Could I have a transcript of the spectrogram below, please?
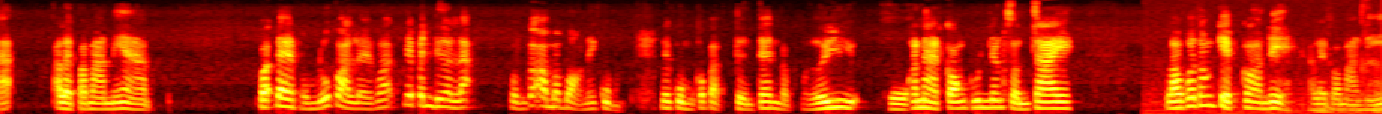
ละ อะไรประมาณเนี้ยครับเพราะแต่ผมรู้ก่อนเลยว่าเนี่ยเป็นเดือนละ ผมก็เอามาบอกในกลุ่ม ในกลุ่มก็แบบตื่นเต้นแบบเฮ้ยโหขนาดกองทุนยังสนใจ เราก็ต้องเก็บก่อนดิอะไรประมาณนี้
